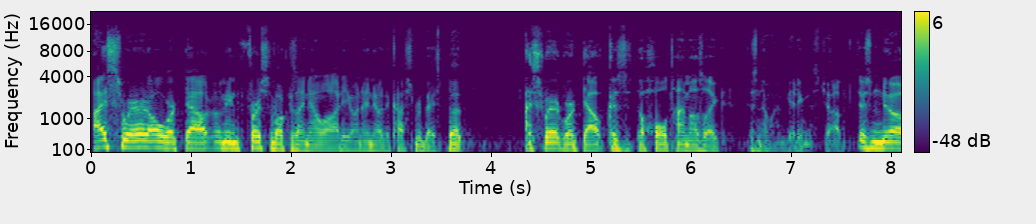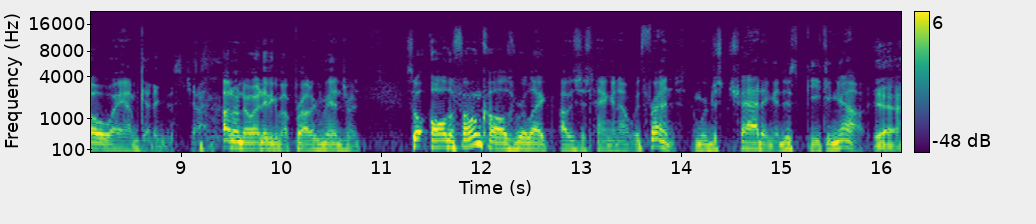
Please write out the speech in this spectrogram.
I swear it all worked out. I mean, first of all, because I know audio and I know the customer base, but I swear it worked out because the whole time I was like, there's no way I'm getting this job. There's no way I'm getting this job. I don't know anything about product management. So all the phone calls were like, I was just hanging out with friends and we are just chatting and just geeking out. Yeah.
